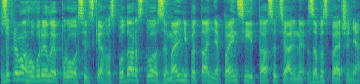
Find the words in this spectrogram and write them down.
Зокрема, говорили про сільське господарство, земельні питання, пенсії та соціальне забезпечення.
